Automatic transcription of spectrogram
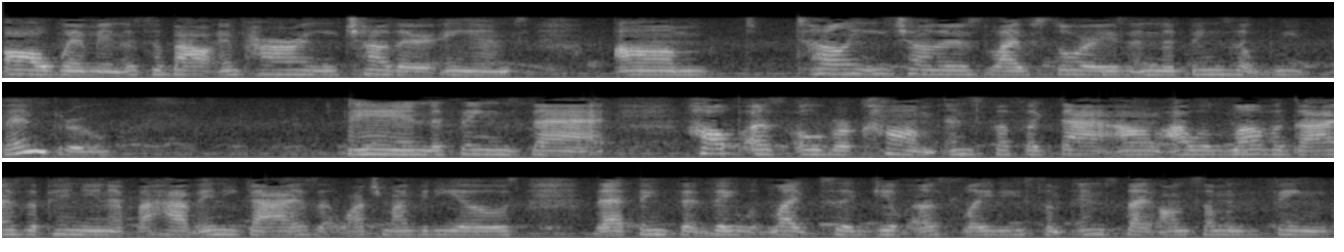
all women. It's about empowering each other and um, telling each other's life stories and the things that we've been through and the things that help us overcome and stuff like that. Um, I would love a guy's opinion if I have any guys that watch my videos that think that they would like to give us ladies some insight on some of the things.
